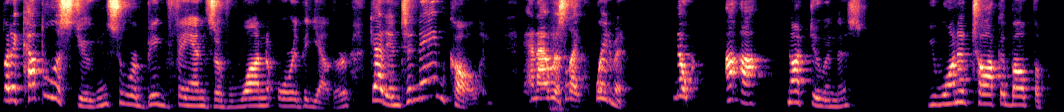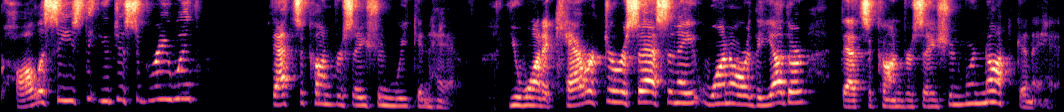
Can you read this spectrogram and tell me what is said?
But a couple of students who were big fans of one or the other got into name calling. And I was like, wait a minute. Nope, uh uh not doing this. You want to talk about the policies that you disagree with? That's a conversation we can have. You want to character assassinate one or the other? That's a conversation we're not going to have.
